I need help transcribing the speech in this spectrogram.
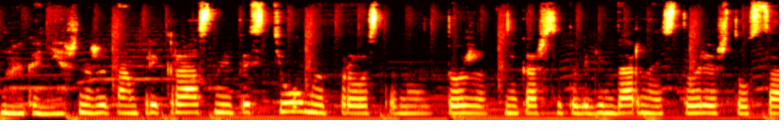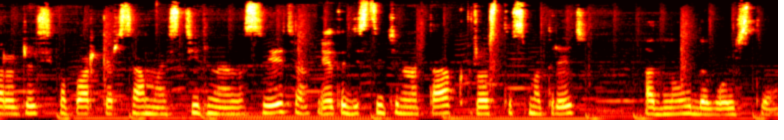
Ну и, конечно же, там прекрасные костюмы просто. Ну, тоже, мне кажется, это легендарная история, что у Сары Джессика Паркер самая стильная на свете. И это действительно так. Просто смотреть одно удовольствие.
